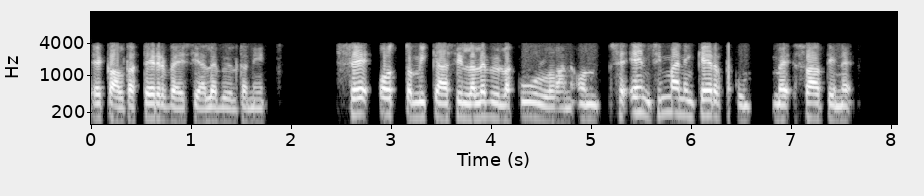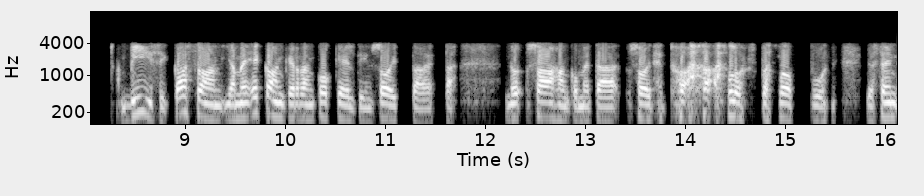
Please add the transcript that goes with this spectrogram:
ekalta terveisiä levyltä, niin se otto, mikä sillä levyllä kuullaan, on se ensimmäinen kerta, kun me saatiin ne biisi kasaan, ja me ekan kerran kokeiltiin soittaa, että no saahanko me tämä soitettua alusta loppuun. Ja sen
